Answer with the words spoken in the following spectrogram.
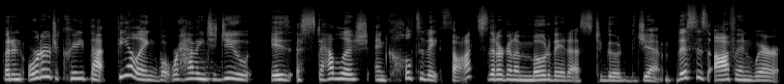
But in order to create that feeling, what we're having to do is establish and cultivate thoughts that are going to motivate us to go to the gym. This is often where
